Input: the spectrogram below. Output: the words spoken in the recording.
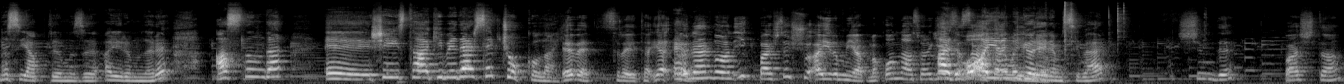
Nasıl yaptığımızı ayrımları. Aslında e, şeyi takip edersek çok kolay. Evet sırayı ta- ya Evet. önemli olan ilk başta şu ayrımı yapmak. Ondan sonra gerisi Hadi o ayrımı geliyor. görelim Sibel. Şimdi baştan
